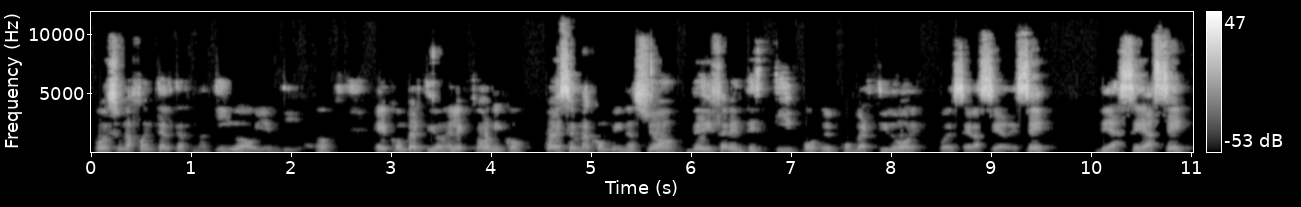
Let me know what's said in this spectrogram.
puede ser una fuente alternativa hoy en día. El convertidor electrónico puede ser una combinación de diferentes tipos de convertidores. Puede ser AC-DC, de AC-AC,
